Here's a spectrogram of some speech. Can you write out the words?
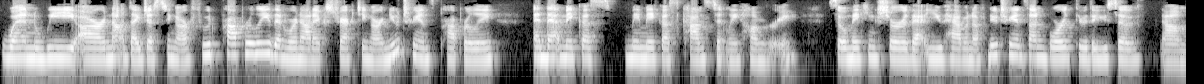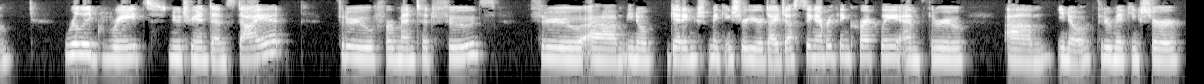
when we are not digesting our food properly, then we're not extracting our nutrients properly, and that make us may make us constantly hungry. So making sure that you have enough nutrients on board through the use of um, really great nutrient dense diet, through fermented foods, through um, you know getting making sure you're digesting everything correctly, and through um, you know, through making sure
